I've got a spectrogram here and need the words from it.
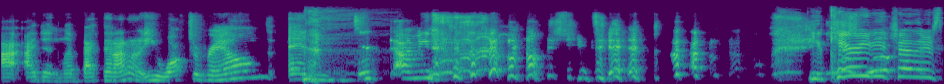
I, I didn't live back then. I don't know. You walked around and did I mean I don't know if you did. you carried each other's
